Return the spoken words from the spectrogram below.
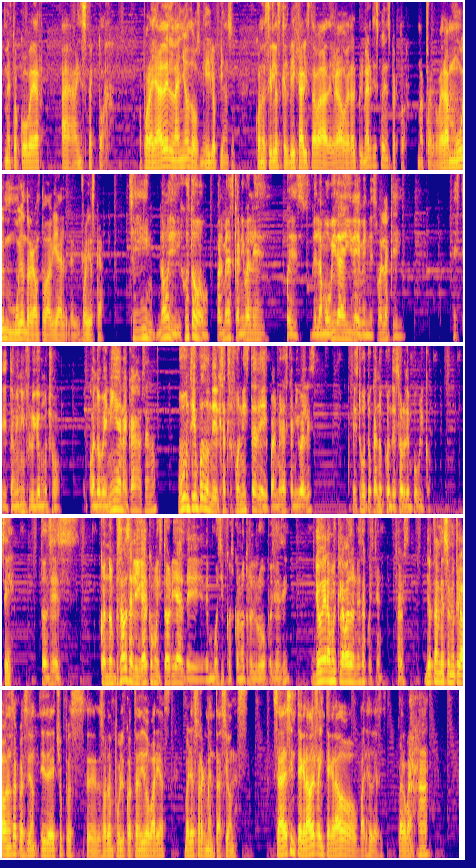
me tocó ver a Inspector por allá del año 2000, yo pienso, con decirles que el Big Javi estaba delgado. Era el primer disco de Inspector, me acuerdo. Era muy, muy underground todavía el, el rollo ska. Sí, no, y justo Palmeras Caníbales, pues de la movida ahí de Venezuela que este, también influyó mucho cuando venían acá, o sea, ¿no? Hubo un tiempo donde el saxofonista de Palmeras Caníbales estuvo tocando con desorden público. Sí. Entonces, cuando empezamos a ligar como historias de, músicos con otros grupos y así, yo era muy clavado en esa cuestión, ¿sabes? Yo también soy muy clavado en esa cuestión y de hecho, pues, eh, Desorden Público ha tenido varias, varias fragmentaciones. Se ha desintegrado y reintegrado varias veces, pero bueno,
